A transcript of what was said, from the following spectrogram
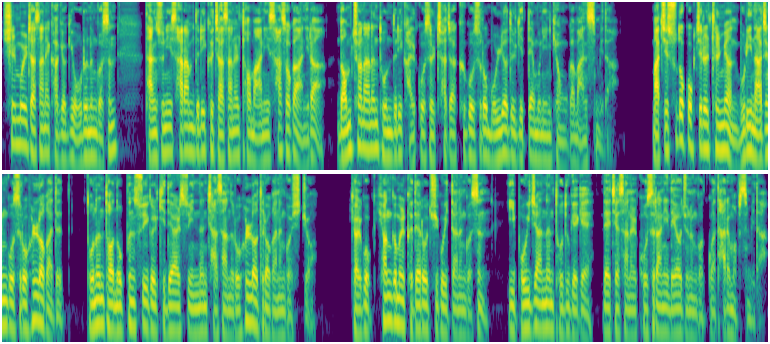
실물 자산의 가격이 오르는 것은 단순히 사람들이 그 자산을 더 많이 사서가 아니라 넘쳐나는 돈들이 갈 곳을 찾아 그곳으로 몰려들기 때문인 경우가 많습니다. 마치 수도꼭지를 틀면 물이 낮은 곳으로 흘러가듯 돈은 더 높은 수익을 기대할 수 있는 자산으로 흘러들어가는 것이죠. 결국 현금을 그대로 쥐고 있다는 것은 이 보이지 않는 도둑에게 내 재산을 고스란히 내어주는 것과 다름없습니다.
